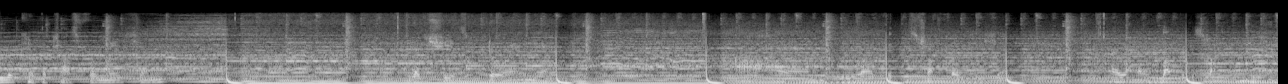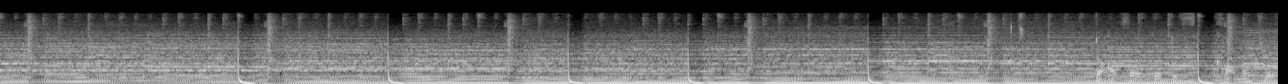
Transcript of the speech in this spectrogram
Look at the transformation that she's doing I am with this transformation. I am with this transformation. Don't forget to comment your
